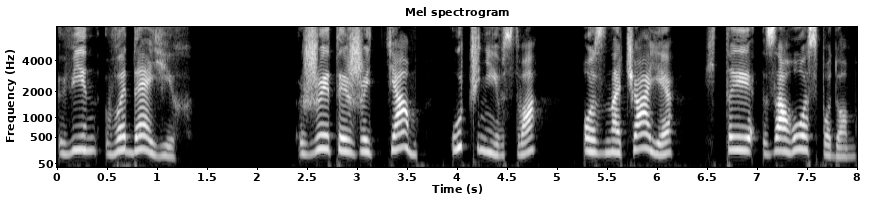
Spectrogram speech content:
Він веде їх. Жити життям учнівства означає йти за Господом.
